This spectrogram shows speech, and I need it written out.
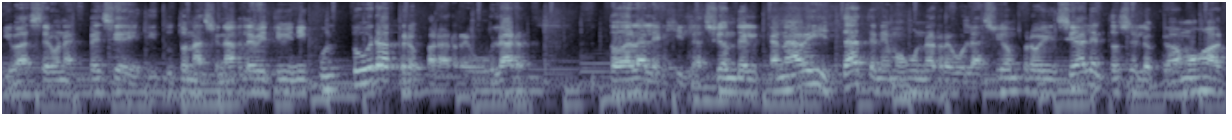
y va a ser una especie de Instituto Nacional de Vitivinicultura, pero para regular toda la legislación del cannabis. Ya tenemos una regulación provincial, entonces lo que vamos a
